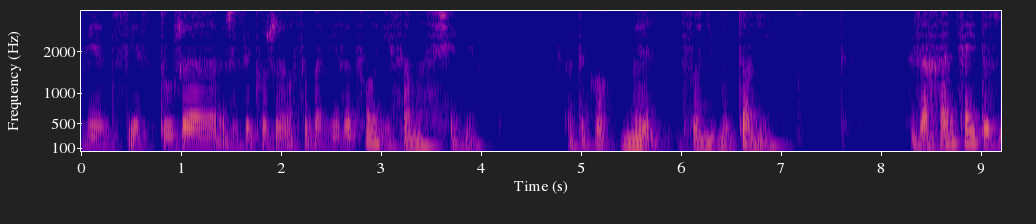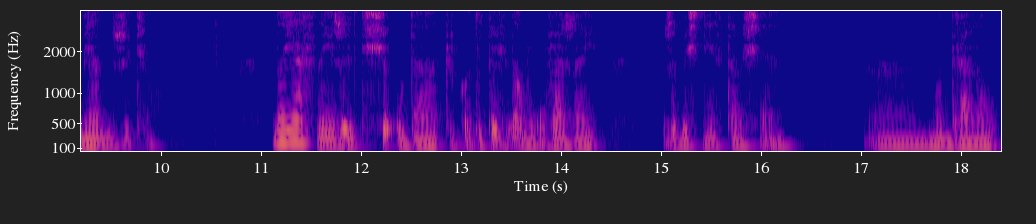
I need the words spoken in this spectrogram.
Więc jest duże ryzyko, że osoba nie zadzwoni sama z siebie. Dlatego my dzwonimy do niej. Zachęcaj do zmian w życiu. No jasne, jeżeli ci się uda, tylko tutaj znowu uważaj, żebyś nie stał się e, mądralą,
